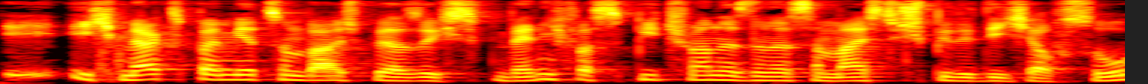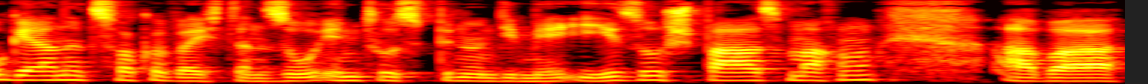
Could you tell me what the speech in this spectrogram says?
ich merke es bei mir zum Beispiel, also ich, wenn ich was Speedrunne, sind das am meisten Spiele, die ich auch so gerne zocke, weil ich dann so intus bin und die mir eh so Spaß machen. Aber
